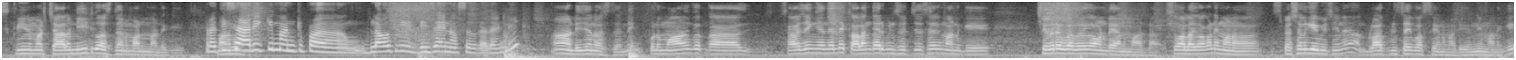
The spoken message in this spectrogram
స్క్రీన్ అనమాట చాలా నీట్గా వస్తుంది అనమాట మనకి. ప్రతి శారీకి మనకి బ్లౌజ్కి డిజైన్ వస్తుంది కదండి? డిజైన్ వస్తుందండి. ఇప్పుడు మామూలుగా ఒక- సహజంగా ఏంటంటే కలంకారీ ప్రింట్స్ వచ్చేసరికి మనకి చివరి బదులుగా ఉంటాయి అనమాట సో అలా కాకుండా మనం స్పెషల్గా ఇప్పించిన బ్లాక్ ప్రింట్స్ అయిపోయి వస్తాయి అనమాట ఇవన్నీ మనకి.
